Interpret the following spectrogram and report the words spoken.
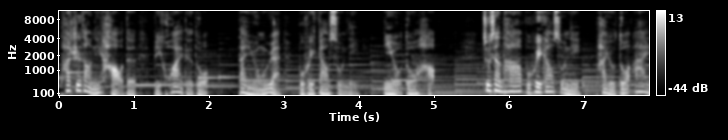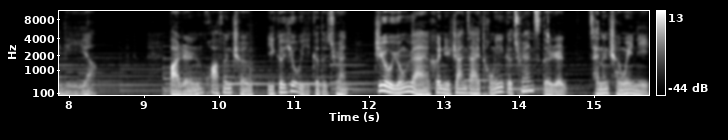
他知道你好的比坏的多，但永远不会告诉你你有多好，就像他不会告诉你他有多爱你一样。把人划分成一个又一个的圈，只有永远和你站在同一个圈子的人，才能成为你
